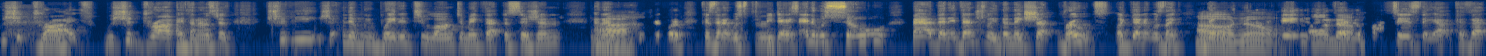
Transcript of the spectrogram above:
we should drive. We should drive. And I was just, should we? Should? And then we waited too long to make that decision. And Ah. I because then it was three days, and it was so bad that eventually then they shut roads. Like then it was like Oh no. thing, Oh, there no. no buses. They because that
